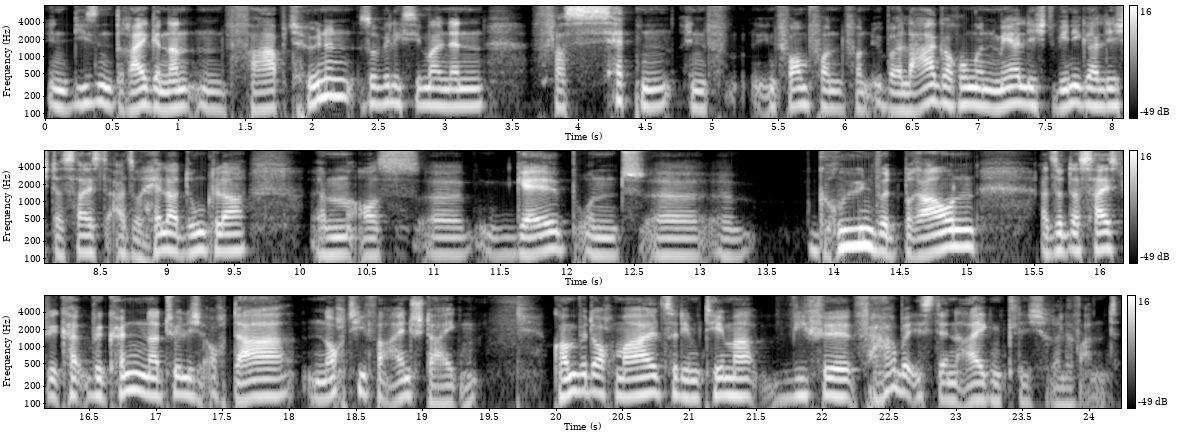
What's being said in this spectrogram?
in diesen drei genannten Farbtönen, so will ich sie mal nennen, Facetten in, in Form von, von Überlagerungen, mehr Licht, weniger Licht, das heißt also heller, dunkler, ähm, aus äh, Gelb und äh, äh Grün wird braun. Also das heißt, wir, wir können natürlich auch da noch tiefer einsteigen. Kommen wir doch mal zu dem Thema, wie viel Farbe ist denn eigentlich relevant?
